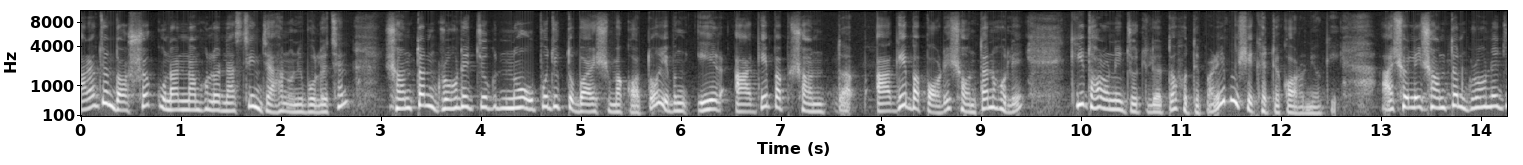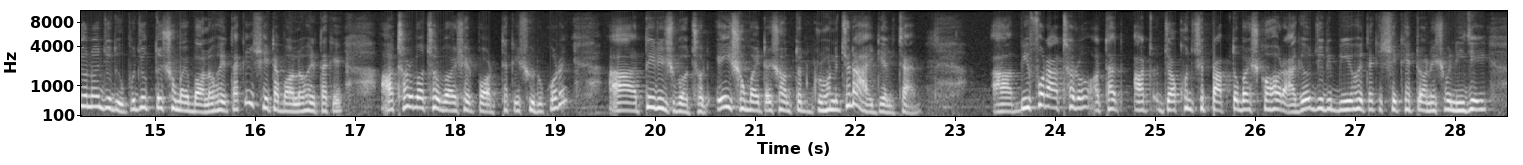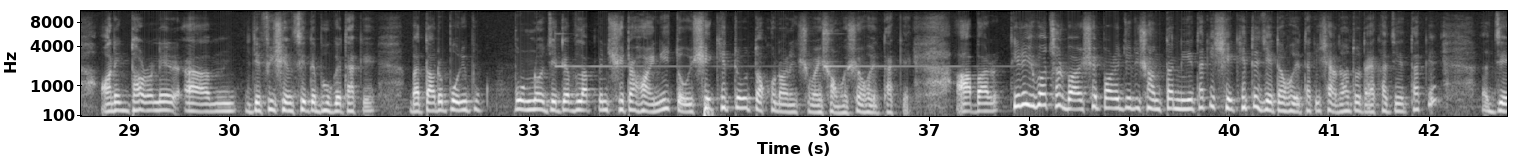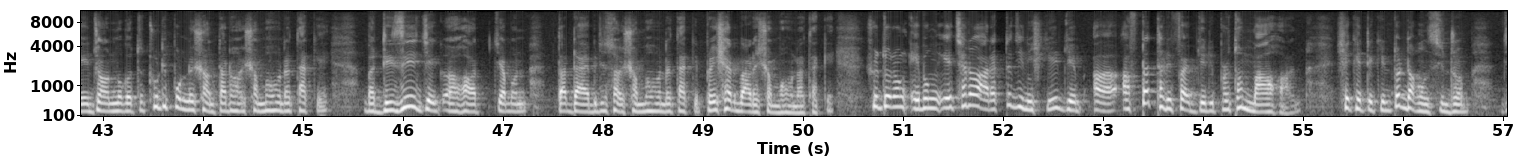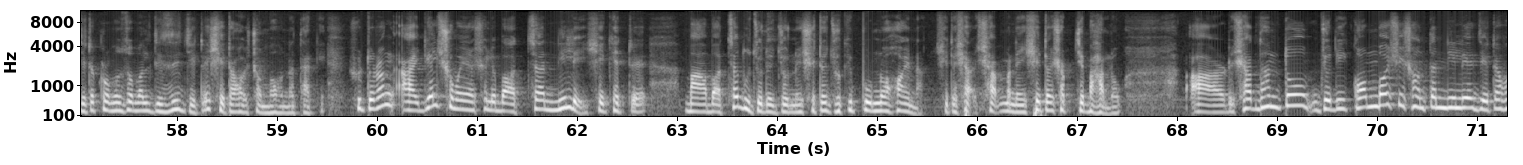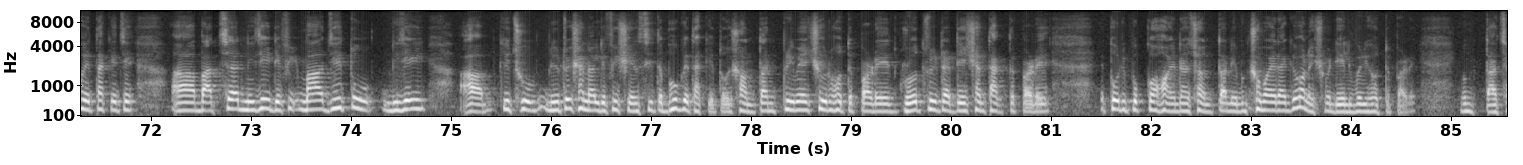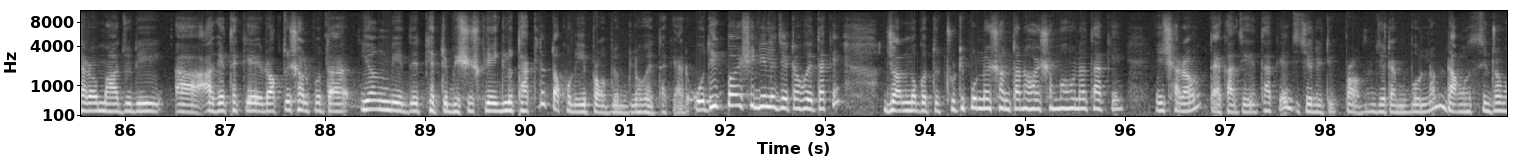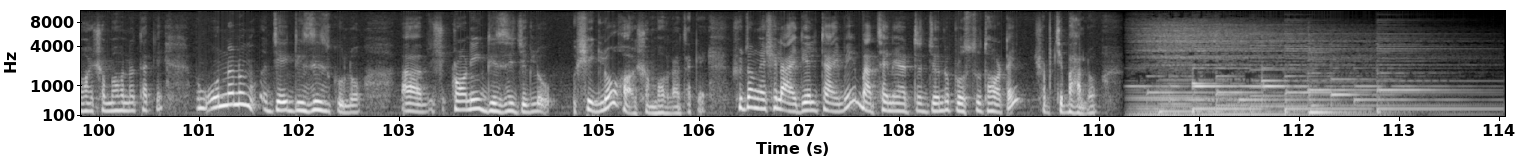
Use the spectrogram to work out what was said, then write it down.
আরেকজন দর্শক ওনার নাম হলো নাসরিন জাহান। উনি বলেছেন, সন্তান গ্রহণের জন্য উপযুক্ত বয়সীমা কত এবং এর আগে বা সন্তান আগে বা পরে সন্তান হলে কি ধরনের জটিলতা হতে পারে এবং সেক্ষেত্রে করণীয় কী? আসলে সন্তান গ্রহণের জন্য যদি উপযুক্ত সময় বলা হয়ে থাকে, সেটা বলা হয়ে থাকে আঠারো বছর বয়সের পর থেকে শুরু করে তিরিশ বছর। এই সময়টা সন্তান গ্রহণের জন্য আইডিয়াল টাইম বিফোর আঠারো, অর্থাৎ যখন সে প্রাপ্তবয়স্ক হওয়ার আগেও যদি বিয়ে হয়ে থাকে, সেক্ষেত্রে অনেক সময় নিজেই অনেক ধরনের ডেফিসিয়েন্সিতে ভুগে থাকে বা তারও পরিপূর্ণ যে ডেভেলপমেন্ট সেটা হয়নি, তো সেক্ষেত্রেও তখন অনেক সময় সমস্যা হয়ে থাকে। আবার তিরিশ বছর বয়সের পরে যদি সন্তান নিয়ে থাকে, সেক্ষেত্রে যেটা হয়ে থাকে, সাধারণত দেখা যেয়ে থাকে যে জন্মগত ত্রুটিপূর্ণ সন্তান হওয়ার সম্ভাবনা থাকে বা ডিজিজ যে হওয়ার, যেমন তার ডায়াবেটিস হওয়ার সম্ভাবনা থাকে প্রেশার বাড়ার সম্ভাবনা থাকে। সুতরাং এবং এছাড়াও আরেকটা জিনিস কি, যে আফটার থার্টি ফাইভ যদি প্রথম মা হন, সেক্ষেত্রে কিন্তু ডাউন সিনড্রোম যেটা ক্রোমোজোমাল ডিজিজ যেটা, সেটা হওয়ার সম্ভাবনা থাকে। সুতরাং আইডিয়াল সময় আসলে বাচ্চা নিলে, সেক্ষেত্রে মা বাচ্চা দুজনের জন্য সেটা ঝুঁকিপূর্ণ হয় না। সেটা মানে সেটা সবচেয়ে ভালো। আর সাধারণত যদি কম বয়সী সন্তান নিলে যেটা হয়ে থাকে যে বাচ্চা নিজেই ডেফি মা যেহেতু নিজেই কিছু নিউট্রিশনাল ডেফিসিয়েন্সিতে ভুগে থাকে, তো সন্তান প্রিমেচুর হতে পারে গ্রোথ রিটার্ডেশন থাকতে পারে, পরিপক্ক হয় না সন্তান এবং সময়ের আগেও অনেক সময় ডেলিভারি হতে পারে। এবং তাছাড়াও মা যদি আগে থেকে রক্ত স্বল্পতা ইয়াং মেয়েদের ক্ষেত্রে বিশেষ করে এগুলো থাকলে তখন এই প্রবলেমগুলো হয়ে থাকে। আর অধিক বয়সে নিলে যেটা হয়ে থাকে, জন্মগত ত্রুটিপূর্ণ সন্তান হওয়ার সম্ভাবনা থাকে। এছাড়াও দেখা যেয়ে থাকে যে জেনেটিক প্রবলেম যেটা আমি বললাম ডাউন সিনড্রোম হওয়ার সম্ভাবনা থাকে এবং অন্যান্য যে ডিজিজগুলো ক্রনিক ডিজিজ যেগুলো, সেগুলোও হওয়ার সম্ভাবনা থাকে। সুতরাং আসলে আইডিয়াল টাইমে বাচ্চা নেওয়াটার জন্য প্রস্তুত হওয়াটাই সবচেয়ে ভালো।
